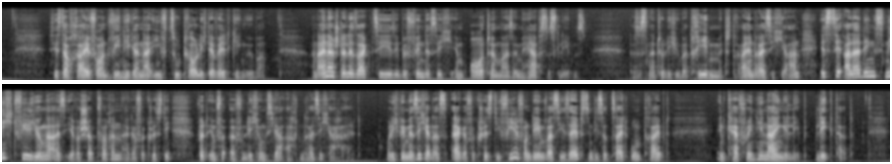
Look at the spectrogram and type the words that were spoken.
Sie ist auch reifer und weniger naiv zutraulich der Welt gegenüber. An einer Stelle sagt sie, sie befinde sich im Autumn, also im Herbst des Lebens. Das ist natürlich übertrieben. Mit 33 Jahren ist sie allerdings nicht viel jünger als ihre Schöpferin, Agatha Christie, wird im Veröffentlichungsjahr 38 Jahre alt. Und ich bin mir sicher, dass Agatha Christie viel von dem, was sie selbst in dieser Zeit umtreibt, in Catherine hineingelegt hat.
